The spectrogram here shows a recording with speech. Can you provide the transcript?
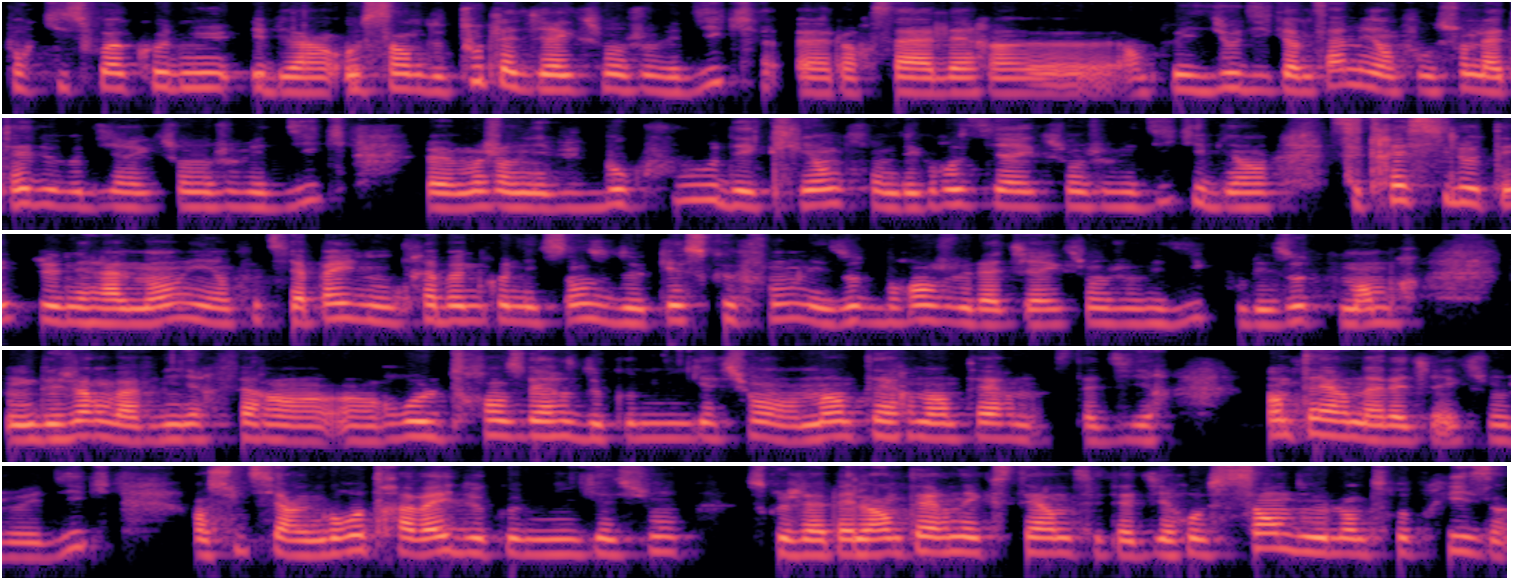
pour qu'il soit connu eh bien, au sein de toute la direction juridique. Alors, ça a l'air euh, un peu idiot dit comme ça, mais en fonction de la taille de votre direction juridique, euh, moi, j'en ai vu beaucoup des clients qui ont des grosses directions juridiques. Eh bien, c'est très siloté généralement. Et en fait, il n'y a pas une très bonne connaissance de qu'est-ce que font les autres branches de la direction juridique ou les autres membres. Donc, déjà, on va venir faire un, un rôle transverse de communication en interne-interne, c'est-à-dire interne à la direction juridique. Ensuite, il y a un gros travail de communication, ce que j'appelle interne-externe, c'est-à-dire au sein de l'entreprise,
